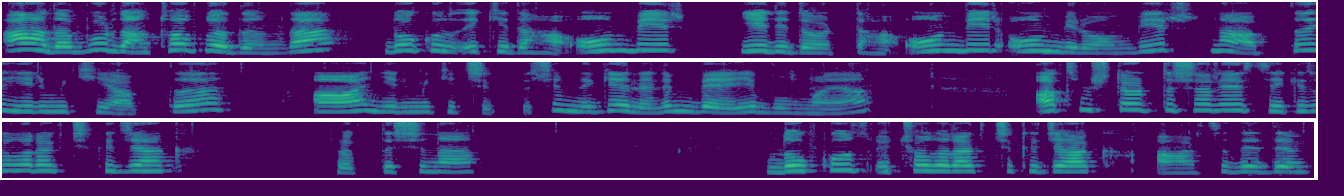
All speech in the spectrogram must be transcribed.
A da buradan topladığımda 9 2 daha 11. 7 4 daha 11. 11 11 ne yaptı? 22 yaptı. A 22 çıktı. Şimdi gelelim B'yi bulmaya. 64 dışarıya 8 olarak çıkacak. Kök dışına. 9 3 olarak çıkacak. Artı dedim.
